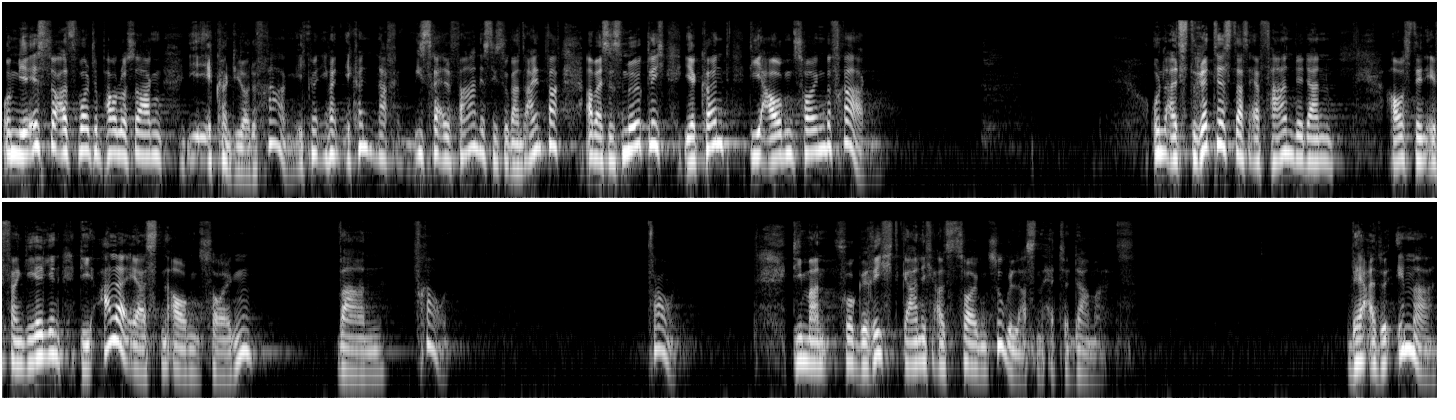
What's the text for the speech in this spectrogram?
Und mir ist so, als wollte Paulus sagen, ihr könnt die Leute fragen. Ich ich meine, ihr könnt nach Israel fahren, ist nicht so ganz einfach, aber es ist möglich. Ihr könnt die Augenzeugen befragen. Und als drittes, das erfahren wir dann aus den Evangelien, die allerersten Augenzeugen waren Frauen. Frauen, die man vor Gericht gar nicht als Zeugen zugelassen hätte damals. Wer also immer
